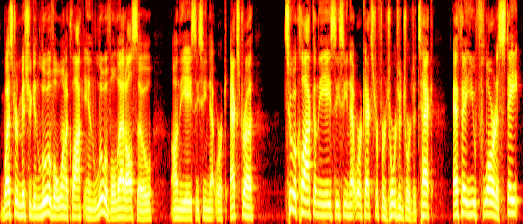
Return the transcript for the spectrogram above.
Western Michigan Louisville, 1 o'clock in Louisville. That also on the ACC Network Extra. 2 o'clock on the ACC Network Extra for Georgia, Georgia Tech. FAU Florida State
